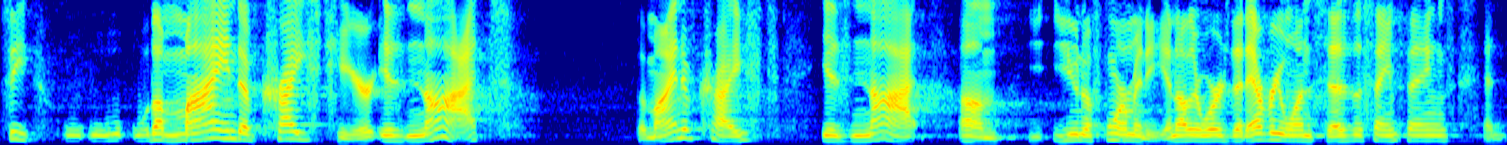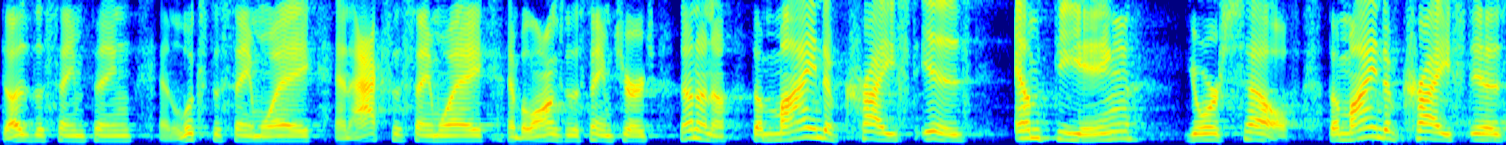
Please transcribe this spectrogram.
See, w- the mind of Christ here is not, the mind of Christ is not um, uniformity. In other words, that everyone says the same things and does the same thing and looks the same way and acts the same way and belongs to the same church. No, no, no. The mind of Christ is emptying yourself. The mind of Christ is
